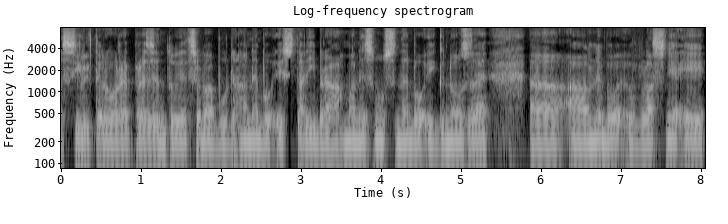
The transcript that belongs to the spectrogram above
síly, kterou reprezentuje třeba Buddha nebo i starý brahmanismus nebo i gnoze a nebo vlastně i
